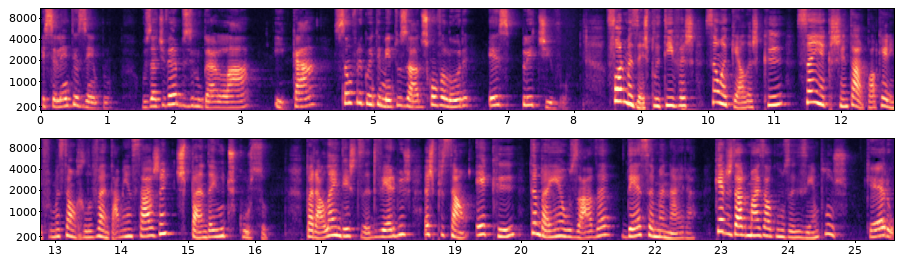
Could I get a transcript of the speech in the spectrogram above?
Excelente exemplo. Os advérbios de lugar lá e cá são frequentemente usados com valor expletivo. Formas expletivas são aquelas que, sem acrescentar qualquer informação relevante à mensagem, expandem o discurso. Para além destes advérbios, a expressão é que também é usada dessa maneira. Queres dar mais alguns exemplos? Quero,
